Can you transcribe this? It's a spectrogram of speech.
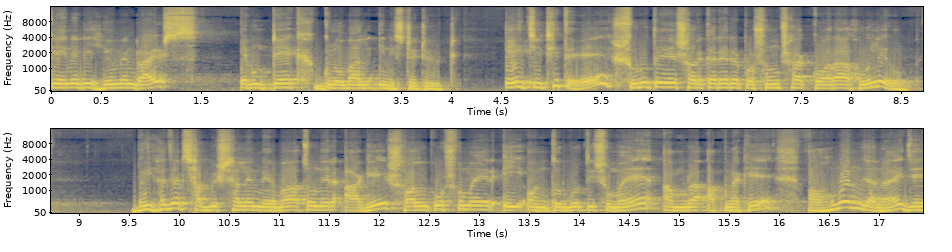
Kennedy Human Rights এবং টেক গ্লোবাল ইনস্টিটিউট। এই চিঠিতে শুরুতে সরকারের প্রশংসা করা হলেও দুই হাজার ছাব্বিশ সালের নির্বাচনের আগে স্বল্প সময়ের এই অন্তর্বর্তী সময়ে আমরা আপনাকে আহ্বান জানাই যে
